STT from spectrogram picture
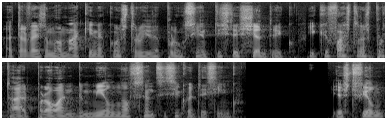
através de uma máquina construída por um cientista excêntrico e que o faz transportar para o ano de 1955. Este filme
